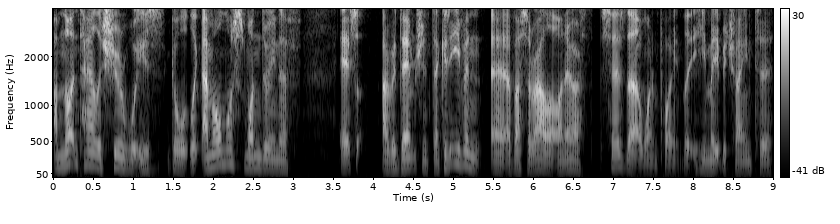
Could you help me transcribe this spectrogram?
I'm not entirely sure what his goal. Like, I'm almost wondering if it's a redemption thing, because even uh, Avasarala on Earth says that at one point, like he might be trying to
